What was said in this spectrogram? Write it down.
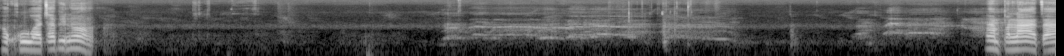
ข้าวคั่วจ้าพี่น้องน้ำปลาจ้า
